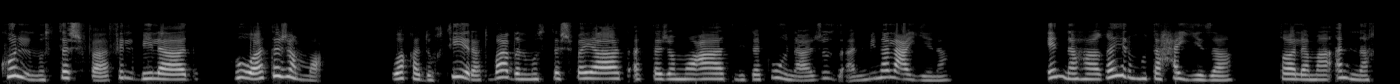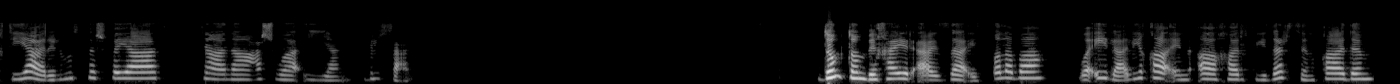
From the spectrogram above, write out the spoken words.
كل مستشفى في البلاد هو تجمع وقد اختيرت بعض المستشفيات التجمعات لتكون جزءا من العينة. إنها غير متحيزة طالما أن اختيار المستشفيات كان عشوائيا بالفعل. دمتم بخير أعزائي الطلبة. وإلى لقاء آخر في درس قادم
